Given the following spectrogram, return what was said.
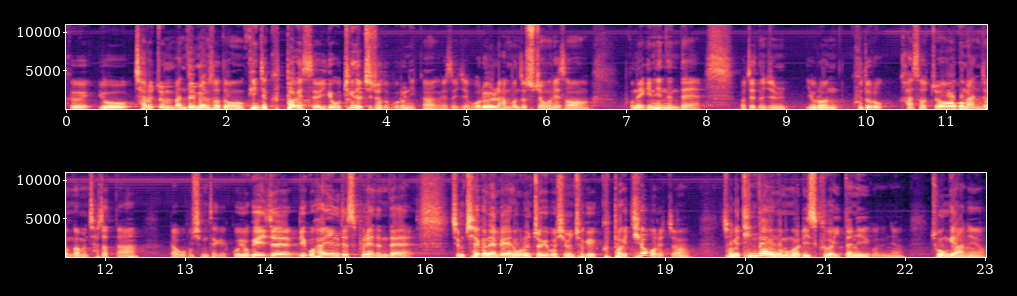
그 요 자료 좀 만들면서도 굉장히 급하겠어요. 이게 어떻게 될지 저도 모르니까. 그래서 이제 월요일 한 번 더 수정을 해서 보내긴 했는데 어쨌든 좀 이런 구도로 가서 조금 안정감은 찾았다. 라고 보시면 되겠고 요게 이제 미국 하이힐드 스프레드인데 지금 최근에 맨 오른쪽에 보시면 저게 급하게 튀어버렸죠? 저게 튄다는 건 뭔가 리스크가 있다는 얘기거든요. 좋은 게 아니에요.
